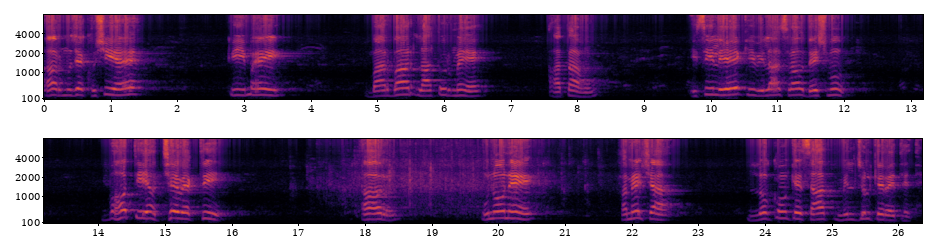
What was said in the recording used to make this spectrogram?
और मुझे खुशी है कि मैं बार बार लातूर में आता हूँ। इसीलिए कि विलासराव देशमुख बहुत ही अच्छे व्यक्ति और उन्होंने हमेशा लोगों के साथ मिलजुल के रहते थे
